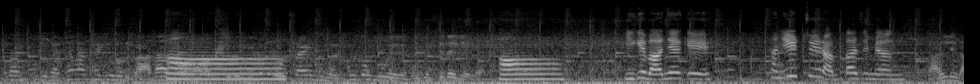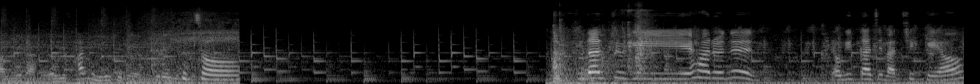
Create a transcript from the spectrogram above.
부담투기나 생활 폐기물이 많아서 아. 지금 이 정도로 쌓이는 거예요. 성동구의 모든 쓰레기가 아, 이게 만약에 한 일주일 안 빠지면, 난리 납니다. 여기 산이 이렇게 돼요. 쓰레기. 그쵸. 무단투기 하루는 여기까지 마칠게요.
